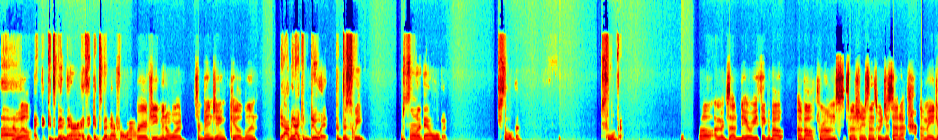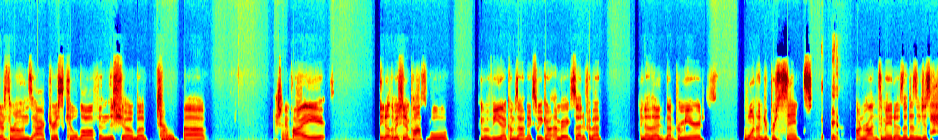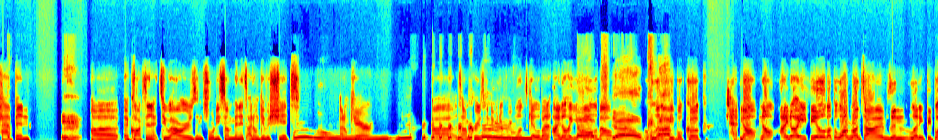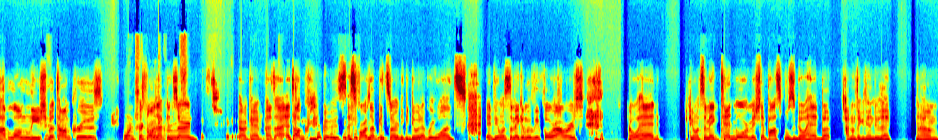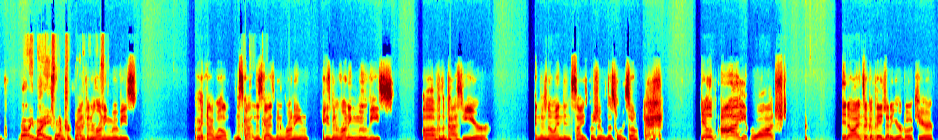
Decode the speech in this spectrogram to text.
Uh, I will. I think it's been there. I think it's been there for a while. Career Achievement Award for binging, Caleb Lynn. Yeah, I mean, I can do it, but this week I'm slowing it down a little bit, just a little bit, just a little bit. Well, I'm excited to hear what you think about about Thrones, especially since we just had a, a major Thrones actress killed off in this show. But uh I you know, the Mission Impossible movie that comes out next week, I, I'm very excited for that. You know, that that premiered 100 percent on Rotten Tomatoes. That doesn't just happen. Uh, it clocks in at two hours and 40 some minutes. I don't give a shit. I don't care. Uh, Tom Cruise can do whatever he wants, Caleb. I, I know how you feel about no, letting come- people cook. No, no, I know how you feel about the long run times and letting people have a long leash, Yeah. but Tom Cruise, one trick. as far as I'm cruise. concerned, okay, as uh, Tom Cruise, as far as I'm concerned, he can do whatever he wants. If he wants to make a movie four hours, go ahead. If he wants to make ten more Mission Impossibles, go ahead. But I don't think he's gonna do that. Um, Well, he might. He's one trick. guy's been cruise. running movies. I, mean, I will. This guy. This guy's been running. He's been running movies uh, for the past year, and there's no end in sight, especially with this one. So, Caleb, I watched. You know, I took a page out of your book here,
